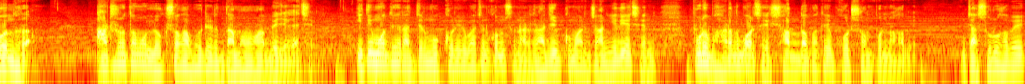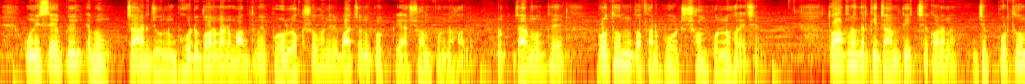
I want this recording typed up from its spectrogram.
বন্ধুরা, আঠারোতম লোকসভা ভোটের দামামা বেজে গেছে। ইতিমধ্যে রাজ্যের মুখ্য নির্বাচন কমিশনার রাজীব কুমার জানিয়ে দিয়েছেন, পুরো ভারতবর্ষে সাত দফাতে ভোট সম্পন্ন হবে। যা শুরু হবে উনিশে এপ্রিল এবং চার জুন ভোট গণনার মাধ্যমে পুরো লোকসভা নির্বাচন প্রক্রিয়া সম্পন্ন হবে, যার মধ্যে প্রথম দফার ভোট সম্পন্ন হয়েছে। তো আপনাদের কি জানতে ইচ্ছে করে না যে প্রথম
